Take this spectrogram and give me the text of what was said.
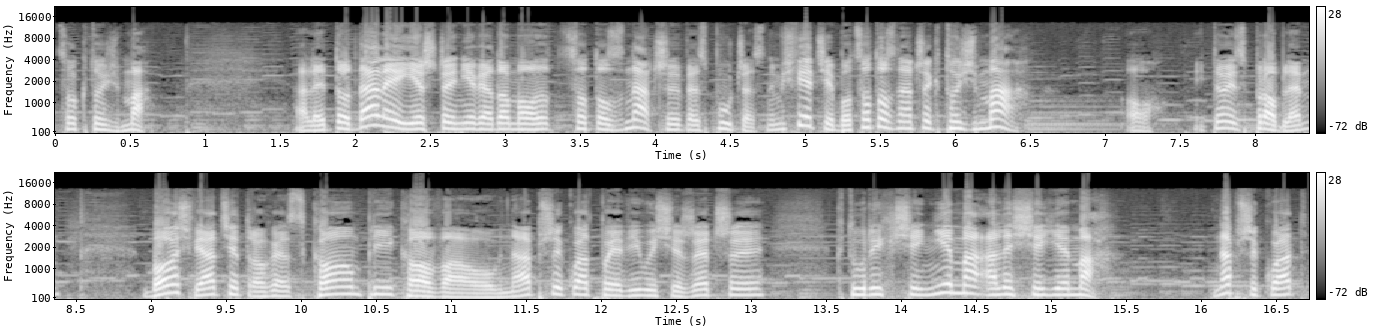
co ktoś ma. Ale to dalej jeszcze nie wiadomo, co to znaczy we współczesnym świecie, bo co to znaczy ktoś ma? O, i to jest problem, bo świat się trochę skomplikował. Na przykład pojawiły się rzeczy, których się nie ma, ale się je ma. Na przykład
